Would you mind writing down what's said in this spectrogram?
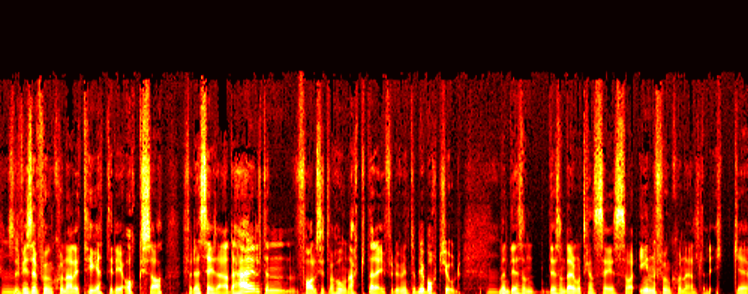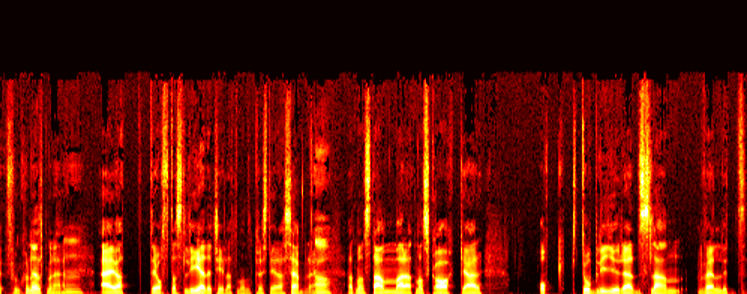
Mm. Så det finns en funktionalitet i det också För den säger så här, ja, det här är en liten farlig situation, akta dig för du vill inte bli bortgjord Mm. men det som, det som däremot kan sägas vara infunktionellt eller icke-funktionellt med det här Mm. är ju att det oftast leder till att man presterar sämre. Ja. Att man stammar, att man skakar och då blir ju rädslan väldigt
